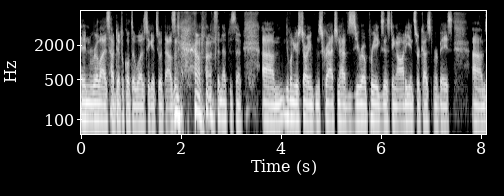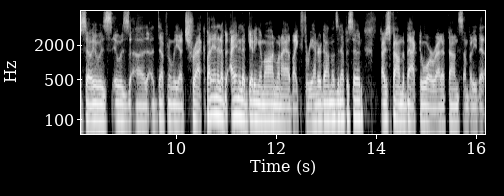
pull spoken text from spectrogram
I didn't realize how difficult it was to get to a thousand downloads an episode um, when you're starting from scratch and have zero pre-existing audience or customer base. Um, so it was it was uh, definitely a trek. But I ended up I ended up getting him on when I had like 300 downloads an episode. I just found the back door. Right, I found somebody that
